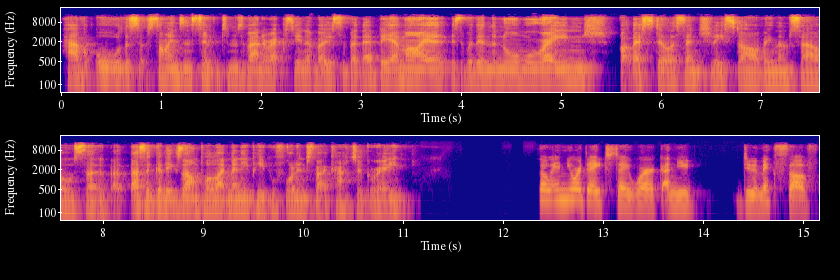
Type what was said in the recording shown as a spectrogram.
have all the signs and symptoms of anorexia nervosa, but their BMI is within the normal range, but they're still essentially starving themselves. So that's a good example. Like many people fall into that category. So, in your day to day work, and you do a mix of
